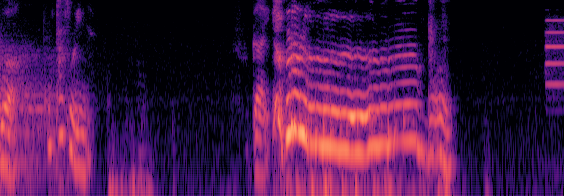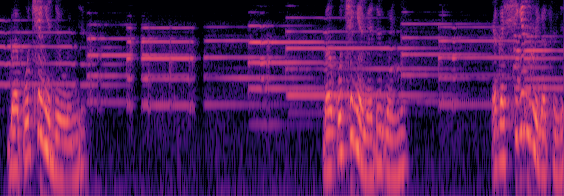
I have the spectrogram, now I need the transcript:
뭐야? 폭탄 소리인데. 스카이. 붕. 뭐야 꼬챙이 들고 있네. 뭐야 꼬챙이 왜 들고 있네? 약간 시계 소리 같은데.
